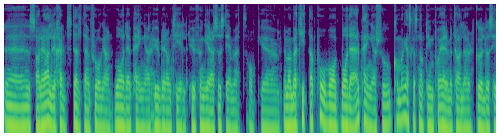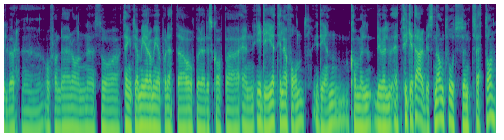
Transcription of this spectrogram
eh, så hade jag aldrig själv ställt den frågan. Vad är pengar? Hur blir de till? Hur fungerar systemet? Och eh, när man börjar titta på vad, vad är pengar så kommer man ganska snabbt in på ädelmetaller, guld och silver. Och från där on så tänkte jag mer och mer på detta och började skapa en idé till en fond. Idén kom väl, blev väl, fick ett arbetsnamn 2013.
